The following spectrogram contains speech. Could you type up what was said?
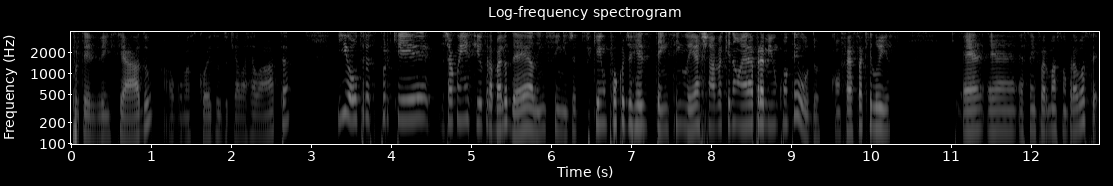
por ter vivenciado algumas coisas do que ela relata e outras porque já conhecia o trabalho dela, enfim, já fiquei um pouco de resistência em ler, achava que não era pra mim um conteúdo. Confesso aqui, Luiz, é, é essa informação pra você.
